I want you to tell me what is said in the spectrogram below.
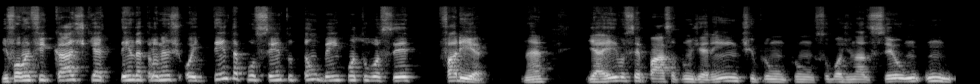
de forma eficaz que atenda pelo menos 80% tão bem quanto você faria, né? E aí você passa para um gerente, para um, um, subordinado seu, um, um,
